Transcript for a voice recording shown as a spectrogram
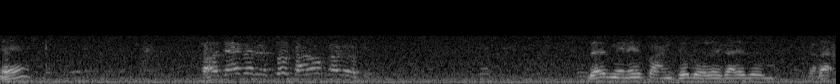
હે? દર મહિને પાંચસો ડોલર કાઢે તો બા-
